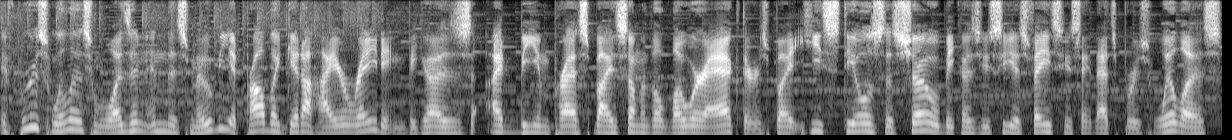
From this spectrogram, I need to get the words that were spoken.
If Bruce Willis wasn't in this movie, it'd probably get a higher rating because I'd be impressed by some of the lower actors, but he steals the show because you see his face, you say that's Bruce Willis,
